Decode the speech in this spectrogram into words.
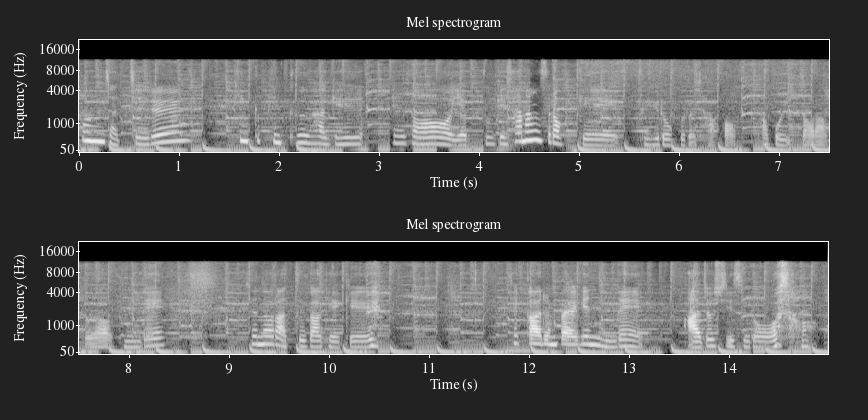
톤 자체를 핑크핑크하게 해서 예쁘게 사랑스럽게 브이로그를 작업하고 있더라고요. 근데 채널 아트가 되게 색깔은 빨갰는데 아저씨스러워서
